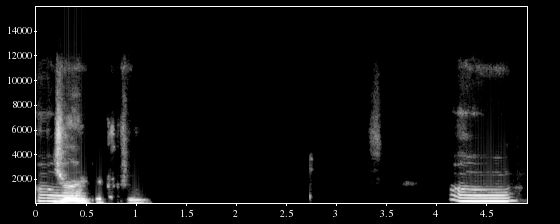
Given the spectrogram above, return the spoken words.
Uh, during production? uh.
